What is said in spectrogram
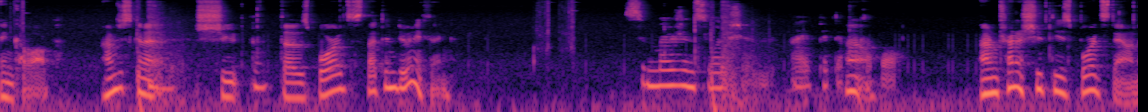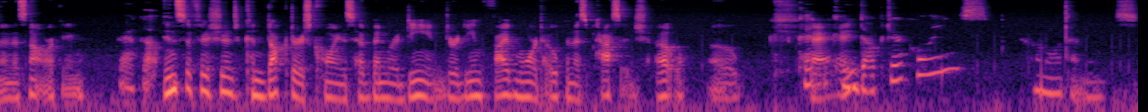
in co-op. I'm just gonna shoot Oh. those boards. That didn't do anything. Submersion solution. I picked up Oh. a couple. I'm trying to shoot these boards down, and it's not working. Back up. Insufficient conductor's coins have been redeemed. Redeem five more to open this passage. Oh, Con- okay. conductor coins? I don't know what that means.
